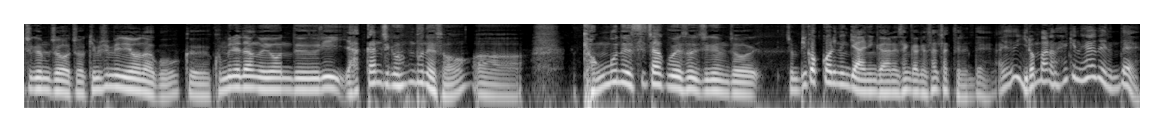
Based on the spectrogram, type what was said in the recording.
지금 저, 저, 김수민 의원하고 그 국민의당 의원들이 약간 지금 흥분해서, 어, 경문을 쓰자고 해서 지금 저, 좀 삐걱거리는 게 아닌가 하는 생각이 살짝 드는데, 아니, 이런 말은 하긴 해야 되는데,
